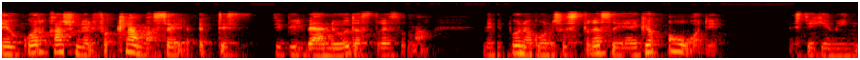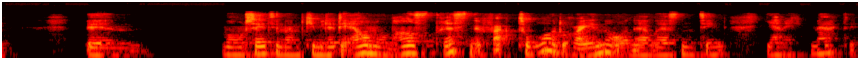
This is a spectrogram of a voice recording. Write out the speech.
jeg kunne godt rationelt forklare mig selv, at det, det ville være noget, der stressede mig. Men i bund og grund, så stressede jeg ikke over det, hvis det giver mening. Øhm, hvor hun sagde til mig, Camilla, det er jo nogle meget stressende faktorer, du har inde over der, hvor jeg sådan tænkte, jamen jeg kan ikke mærke det.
